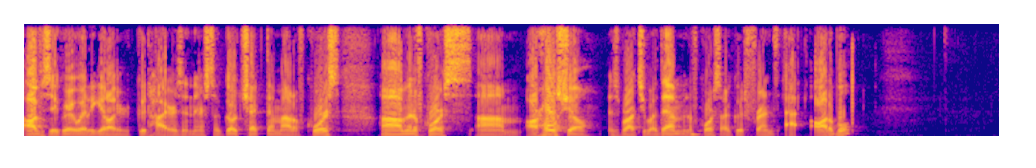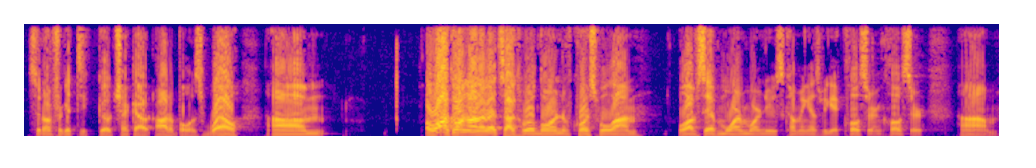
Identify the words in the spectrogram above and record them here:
obviously a great way to get all your good hires in there. So go check them out, of course. Um, and of course, um, our whole show is brought to you by them and of course our good friends at Audible. So don't forget to go check out Audible as well. Um, a lot going on in the Red Sox world. Lauren, of course, will um we'll obviously have more and more news coming as we get closer and closer. Um,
